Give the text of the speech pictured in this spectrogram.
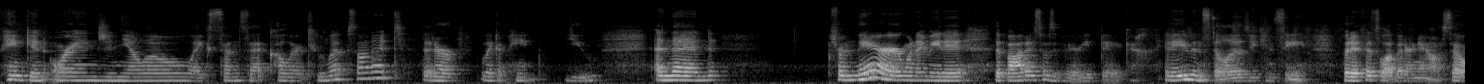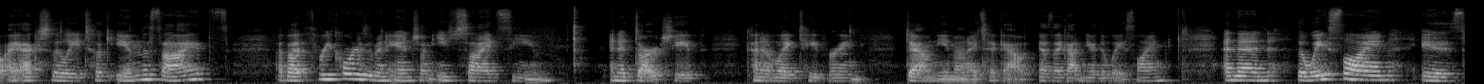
pink and orange and yellow like sunset color tulips on it that are like a paint view. And then from there, when I made it, the bodice was very big. It even still is, you can see, but it fits a lot better now. So I actually took in the sides, about three quarters of an inch on each side seam in a dart shape, kind of like tapering down the amount I took out as I got near the waistline. And then the waistline is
